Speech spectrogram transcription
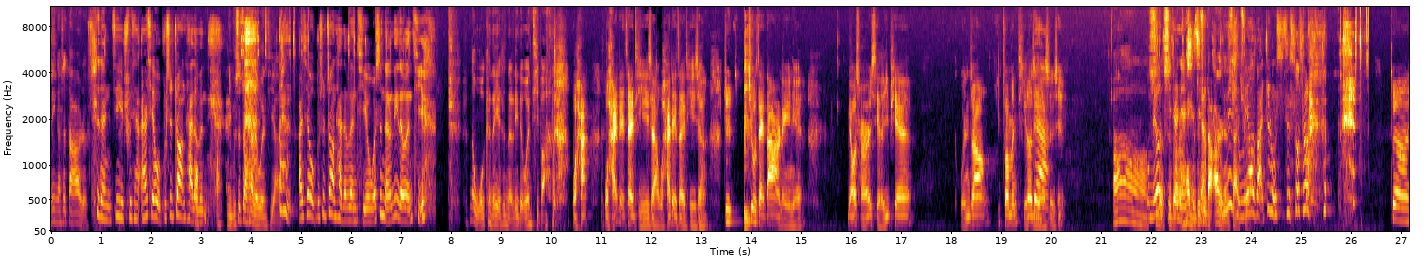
那应该是大二的时候。是的，你记忆出现，而且我不是状态的问题，哦，你不是状态的问题啊，而且我不是状态的问题，我是能力的问题。那我可能也是能力的问题吧。我还我还得再提一下，我还得再提一下，就 就在大二那一年，苗晨写了一篇文章，专门提了这件事情。哦，我没有提这件事情，后我们就去打二你为什么要。把这种事情说出来？对啊，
